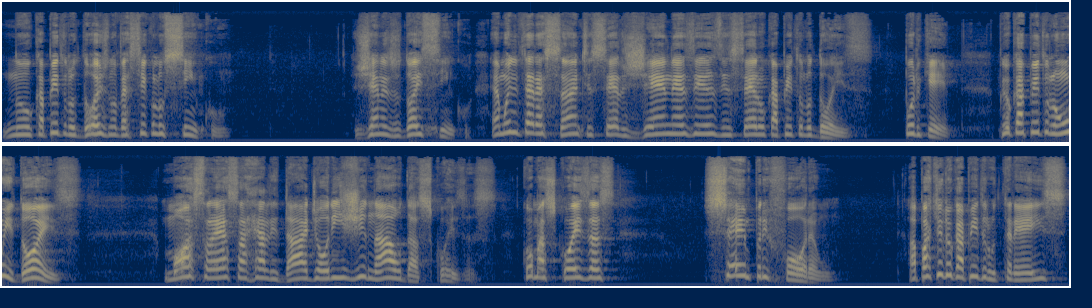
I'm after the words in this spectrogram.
no capítulo 2, no versículo 5. Gênesis 2, 5. É muito interessante ser Gênesis e ser o capítulo 2. Por quê? Porque o capítulo 1 e 2 mostra essa realidade original das coisas, como as coisas sempre foram. A partir do capítulo 3,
